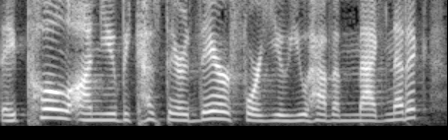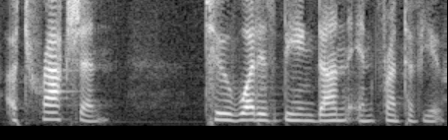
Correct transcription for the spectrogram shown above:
They pull on you because they're there for you. You have a magnetic attraction to what is being done in front of you.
